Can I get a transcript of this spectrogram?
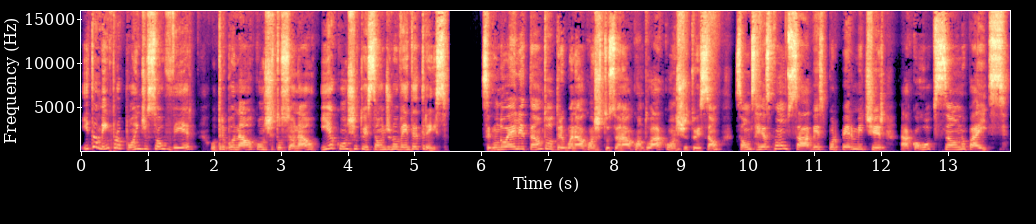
e também propõe dissolver o Tribunal Constitucional e a Constituição de 93. Segundo ele, tanto o Tribunal Constitucional quanto a Constituição são os responsáveis por permitir a corrupção no país.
